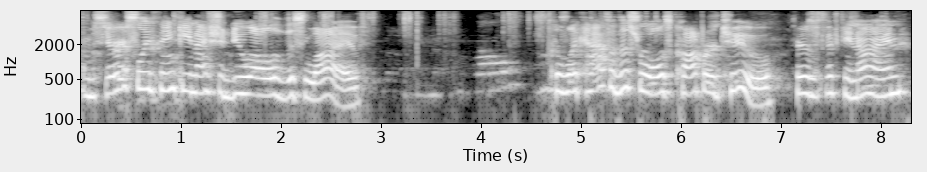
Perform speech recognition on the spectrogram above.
I'm seriously thinking I should do all of this live. Cause like half of this roll is copper too. Here's a 59,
